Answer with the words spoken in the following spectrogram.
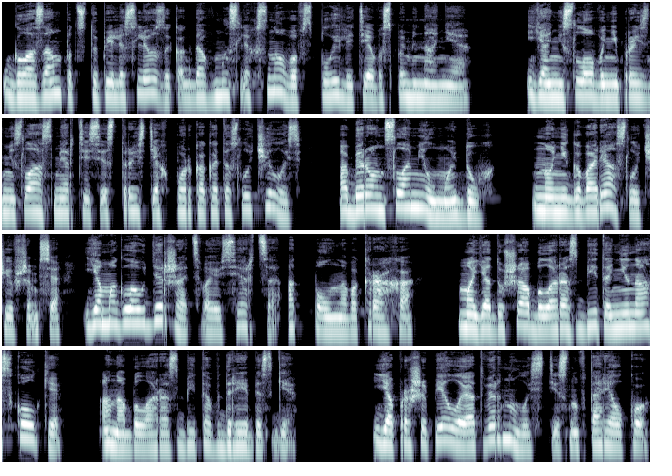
глазам подступили слезы, когда в мыслях снова всплыли те воспоминания. Я ни слова не произнесла о смерти сестры с тех пор, как это случилось. Аберон сломил мой дух. Но не говоря о случившемся, я могла удержать свое сердце от полного краха. Моя душа была разбита не на осколки, она была разбита в дребезге. Я прошипела и отвернулась, стиснув тарелку.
